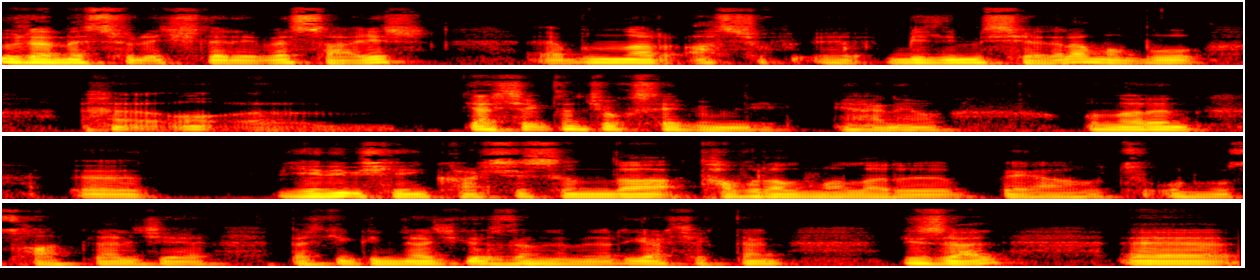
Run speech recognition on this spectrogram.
üreme süreçleri vesaire. E, bunlar az çok e, bildiğimiz şeyler ama bu o, e, gerçekten çok sevimli. Yani onların e, yeni bir şeyin karşısında tavır almaları veyahut onu saatlerce belki günlerce gözlemlemeleri gerçekten güzel. E,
